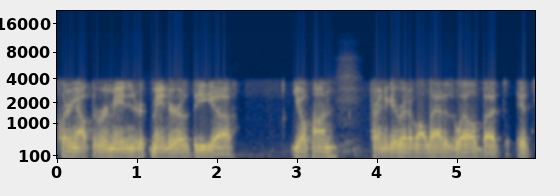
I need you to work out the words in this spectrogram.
clearing out the remainder remainder of the uh, yaupon, trying to get rid of all that as well. But it's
